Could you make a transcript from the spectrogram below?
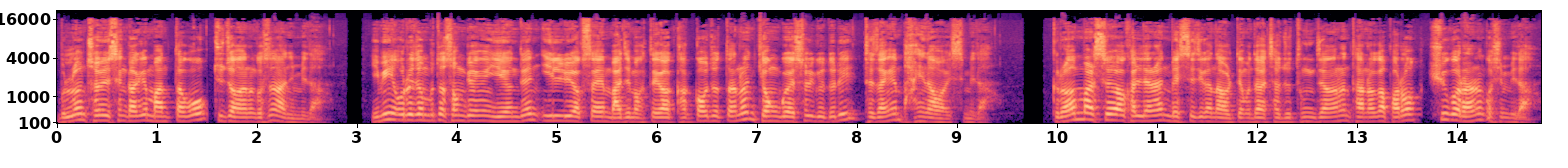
물론 저의 생각이 많다고 주장하는 것은 아닙니다. 이미 오래전부터 성경에 예언된 인류 역사의 마지막 때가 가까워졌다는 경고의 설교들이 세상에 많이 나와 있습니다. 그러한 말씀과 관련한 메시지가 나올 때마다 자주 등장하는 단어가 바로 휴거라는 것입니다.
